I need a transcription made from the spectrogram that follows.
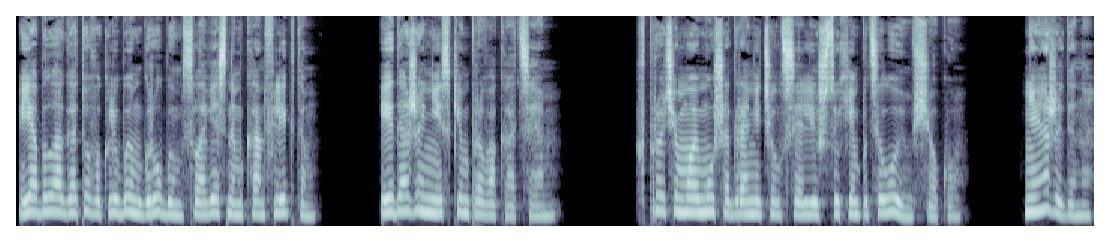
Я была готова к любым грубым словесным конфликтам, и даже низким провокациям. Впрочем, мой муж ограничился лишь сухим поцелуем в щеку. Неожиданно.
